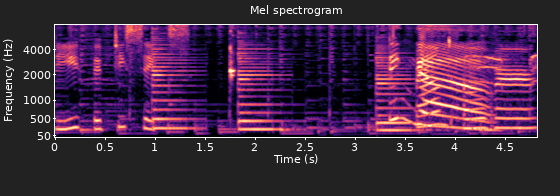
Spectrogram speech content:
G56 Bingo! Round over.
